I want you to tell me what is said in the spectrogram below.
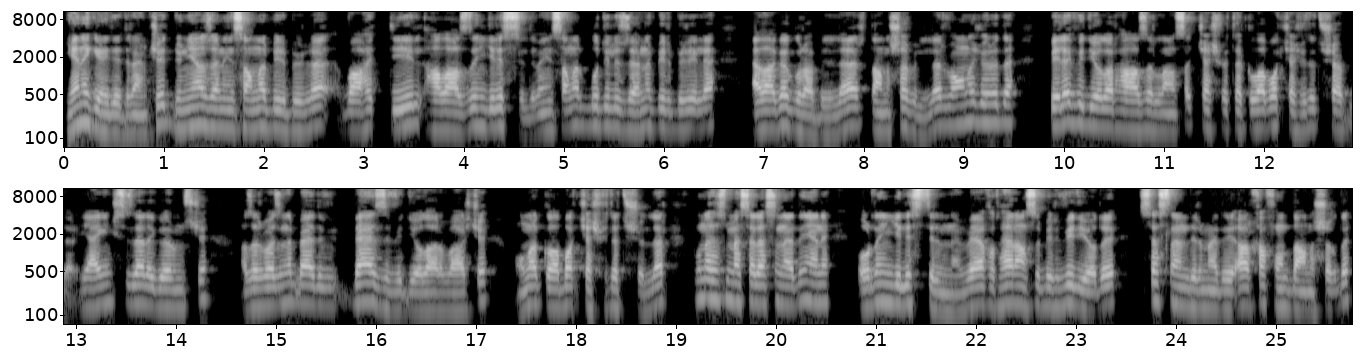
Yenə qeyd edirəm ki, dünya üzərində insanlar bir-biri ilə vahid dil, hal-hazırda ingilis dilidir və insanlar bu dil üzərində bir-biri ilə əlaqə qura bilirlər, danışa bilirlər və ona görə də belə videolar hazırlansa kəşfiyyata, qlobal kəşfiyyata düşə bilər. Yəqin ki, sizlər də görmüsünüz ki, Azərbaycanda bəzi bəzi videolar var ki, onlar qlobal kəşfiyyata düşürlər. Bunun əsas məsələsi nədir? Yəni orada ingilis dilindən və yaxud hər hansı bir videodur, səsləndirmədir, arxa fon danışıqdır.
